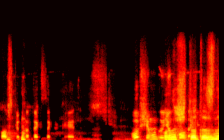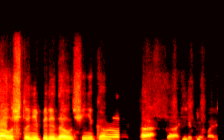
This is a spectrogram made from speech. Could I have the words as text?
папская протекция какая-то. В общем, он, Он что-то знал, что не передал ученикам. Да, да, хитрый парень.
